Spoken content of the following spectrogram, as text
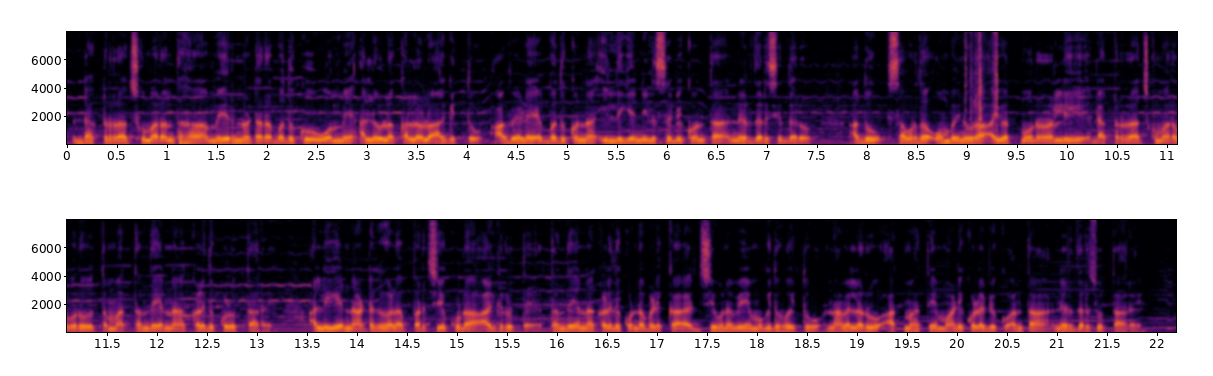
ಡಾಕ್ಟರ್ ರಾಜ್ಕುಮಾರ್ ಅಂತಹ ಮೇರು ನಟರ ಬದುಕು ಒಮ್ಮೆ ಅಲ್ಲೋಲ ಕಲ್ಲೋಲ ಆಗಿತ್ತು. ಆ ವೇಳೆ ಬದುಕನ್ನು ಇಲ್ಲಿಗೆ ನಿಲ್ಲಿಸಬೇಕು ಅಂತ ನಿರ್ಧರಿಸಿದ್ದರು. ಅದು ಸಾವಿರದ ಒಂಬೈನೂರ ಐವತ್ತ್ಮೂರರಲ್ಲಿ ಡಾಕ್ಟರ್ ರಾಜ್ಕುಮಾರ್ ಅವರು ತಮ್ಮ ತಂದೆಯನ್ನು ಕಳೆದುಕೊಳ್ಳುತ್ತಾರೆ. ಅಲ್ಲಿಯೇ ನಾಟಕಗಳ ಪರಿಚಯ ಕೂಡ ಆಗಿರುತ್ತೆ. ತಂದೆಯನ್ನು ಕಳೆದುಕೊಂಡ ಬಳಿಕ ಜೀವನವೇ ಮುಗಿದು ಹೋಯಿತು ನಾವೆಲ್ಲರೂ ಆತ್ಮಹತ್ಯೆ ಮಾಡಿಕೊಳ್ಳಬೇಕು ಅಂತ ನಿರ್ಧರಿಸುತ್ತಾರೆ.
